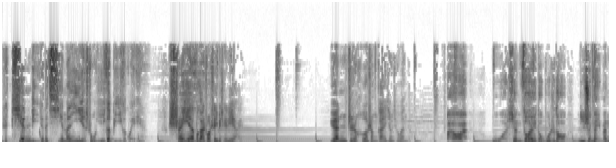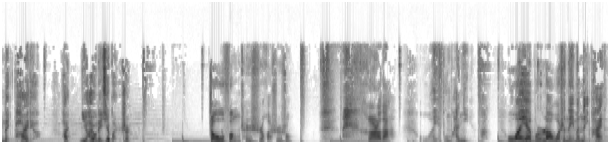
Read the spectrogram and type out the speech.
这天底下的奇门异术，一个比一个鬼呀，谁也不敢说谁比谁厉害呀。元智和尚感兴趣问道：“哎哎，我现在都不知道你是哪门哪派的呀？还你还有哪些本事？”周凤臣实话实说：“哎，和尚老大，我也不瞒你啊，我也不知道我是哪门哪派的，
